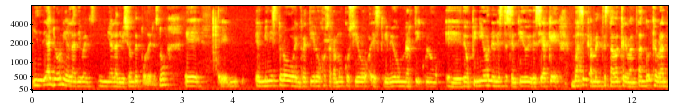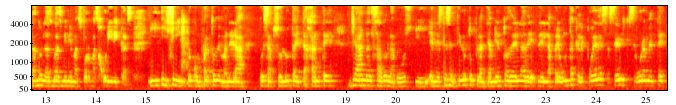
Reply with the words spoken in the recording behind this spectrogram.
y diría yo ni a la, ni a la división de poderes no eh, eh, el ministro en retiro José Ramón Cosío escribió un artículo de opinión en este sentido y decía que básicamente estaba quebrantando, quebrantando las más mínimas formas jurídicas. Y, y sí lo comparto de manera pues absoluta y tajante, ya han alzado la voz y en este sentido tu planteamiento, Adela, de, de la pregunta que le puedes hacer y que seguramente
